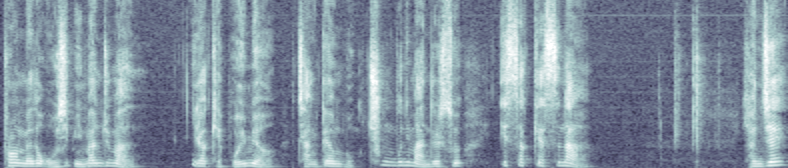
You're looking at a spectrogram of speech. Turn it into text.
프롬 매도 52만 주만 이렇게 보이며 장대 음봉 충분히 만들 수 있었겠으나 현재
